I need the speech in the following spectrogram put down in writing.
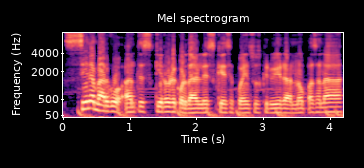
Sin embargo, antes quiero recordarles que se pueden suscribir a No pasa nada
